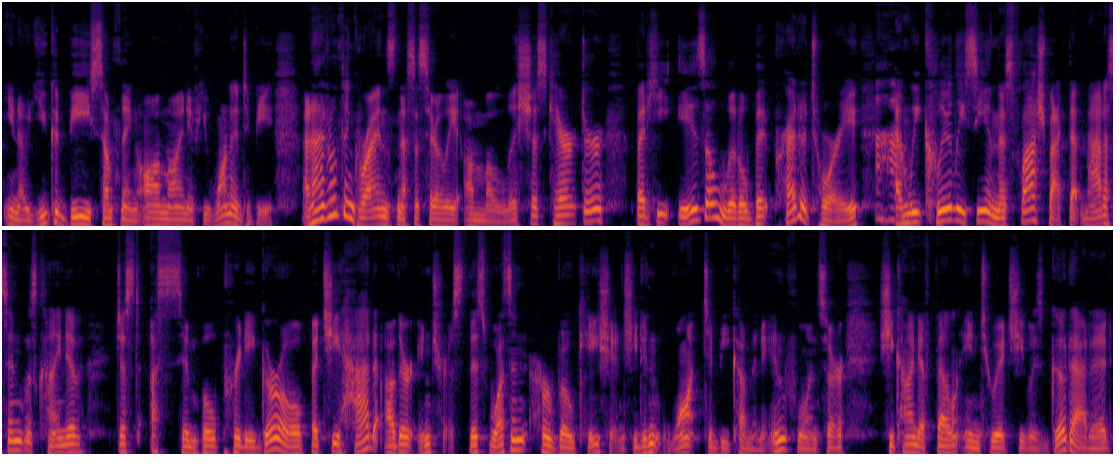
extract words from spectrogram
You know, you could be something online if you wanted to be." And I don't think Ryan's necessarily a malicious character, but he is a little bit predatory. Uh-huh. And we clearly see in this flashback that Madison was kind of just a simple, pretty girl, but she had other interests. This wasn't her vocation. She didn't want to become an influencer. She kind of fell into it. She was good at it.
